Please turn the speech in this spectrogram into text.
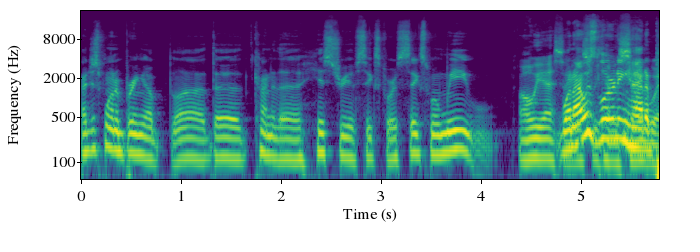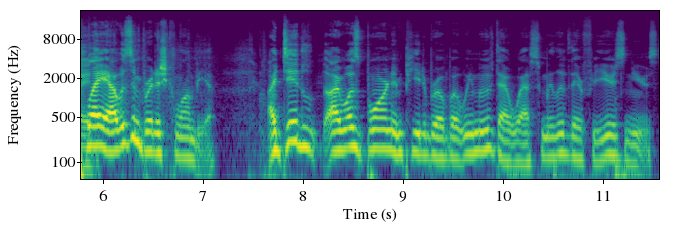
I just want to bring up uh, the kind of the history of six four six. When we, Oh yes. when I guess was we kinda learning how to segued. play, I was in British Columbia. I did. I was born in Peterborough, but we moved out west, and we lived there for years and years.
